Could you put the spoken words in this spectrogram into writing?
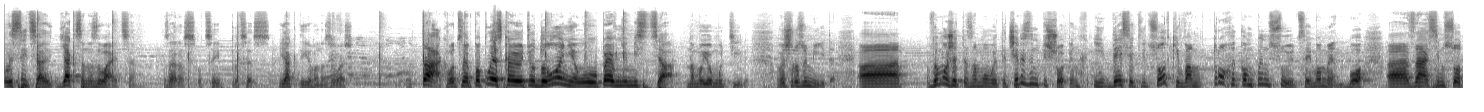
лисиця, як це називається зараз, оцей процес? Як ти його називаєш? Так, оце поплескають у долоні у певні місця на моєму тілі. Ви ж розумієте. А, ви можете замовити через NP-шопінг і 10% вам трохи компенсують цей момент, бо е, за 700,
